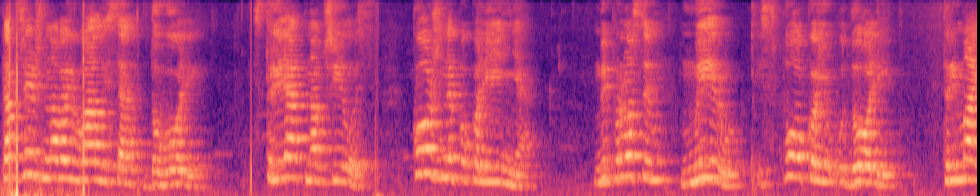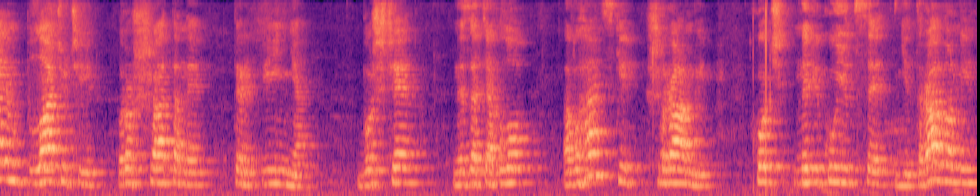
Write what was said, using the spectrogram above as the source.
Та вже ж навоювалися доволі. Стрілять навчилось кожне покоління. Ми просим миру і спокою у долі, тримаєм плачучи розшатане терпіння, бо ще не затягло афганські шрами, хоч не лікуються ні травами,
